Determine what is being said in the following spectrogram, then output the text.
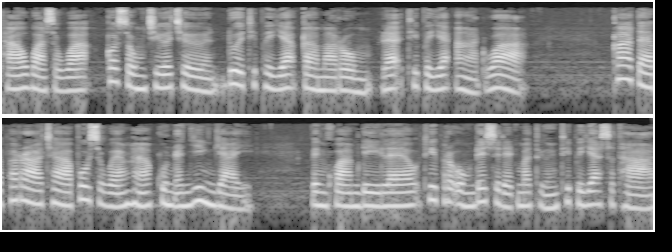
เท้าวาสวะก็ทรงเชื้อเชิญด้วยทิพยกามารมและทิพยอาจว่า ข้าแต่พระราชาผู้สแสวงหาคุณอันยิ่งใหญ่ เป็นความดีแล้วที่พระองค์ได้เสด็จมาถึงทิพยสถาน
